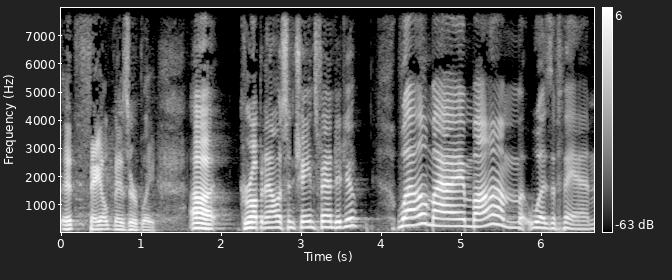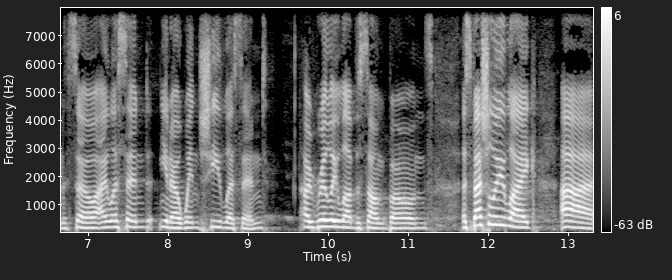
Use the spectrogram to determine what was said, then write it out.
It failed miserably. Uh, grew up an Alice in Chains fan, did you? Well, my mom was a fan, so I listened, you know, when she listened. I really love the song Bones, especially like uh,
